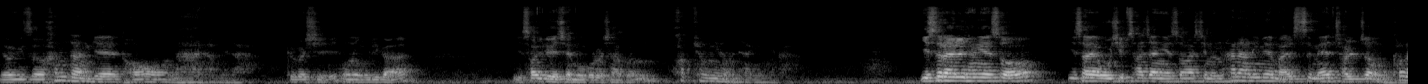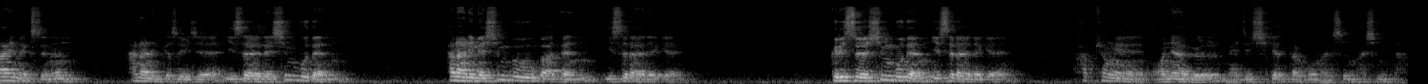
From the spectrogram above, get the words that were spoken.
여기서 한 단계 더 나아갑니다. 그것이 오늘 우리가 이 설교의 제목으로 잡은 화평의 언약입니다. 이스라엘을 향해서 이사야 54장에서 하시는 하나님의 말씀의 절정 클라이맥스는 하나님께서 이제 이스라엘의 신부된 하나님의 신부가 된 이스라엘에게 그리스도의 신부된 이스라엘에게 화평의 언약을 맺으시겠다고 말씀하십니다.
